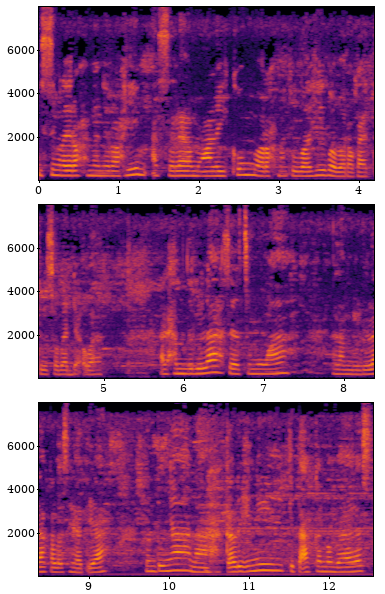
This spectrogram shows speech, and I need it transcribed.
Bismillahirrahmanirrahim. Assalamualaikum warahmatullahi wabarakatuh Sobat dakwah. Alhamdulillah sehat semua. Alhamdulillah kalau sehat ya. Tentunya nah kali ini kita akan membahas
